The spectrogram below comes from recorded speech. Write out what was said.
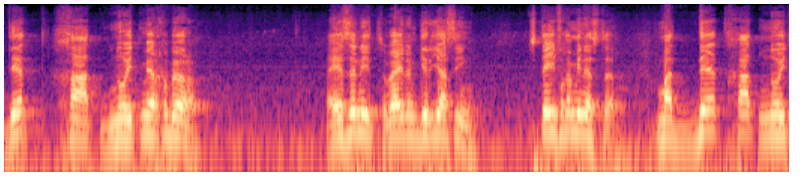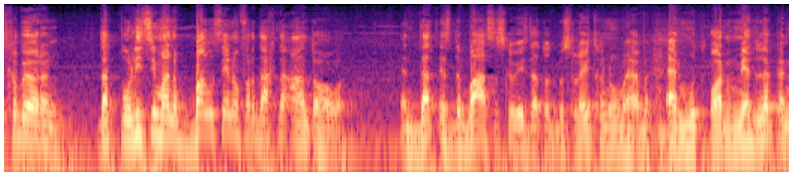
dit gaat nooit meer gebeuren. Hij is er niet, Wijlen Giryassing. Stevige minister. Maar dit gaat nooit gebeuren. Dat politiemannen bang zijn om verdachten aan te houden. En dat is de basis geweest dat we het besluit genomen hebben. Er moet onmiddellijk een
